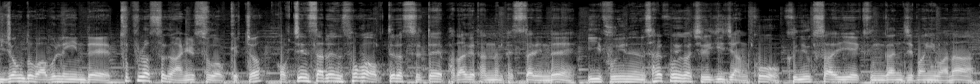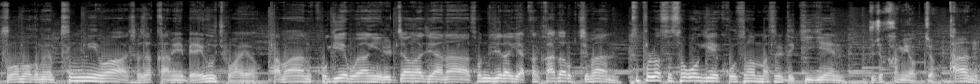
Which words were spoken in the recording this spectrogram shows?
이 정도 마블링인데 2 플러스가 아닐 수가 없겠죠? 업진살은 소가 엎드렸을 때 바닥에 닿는 뱃살인데 이 부위는 살코기가 질기지 않고 근육 사이에 근간 지방이 많아 구워 먹으면 풍미와 저작감이 매우 좋아요. 다만 고기의 모양이 일정하지 않아 손질하기 약간 까다롭지만 2 플러스 소고기의 고소한 맛을 느끼기엔 부족함이 없죠. 단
